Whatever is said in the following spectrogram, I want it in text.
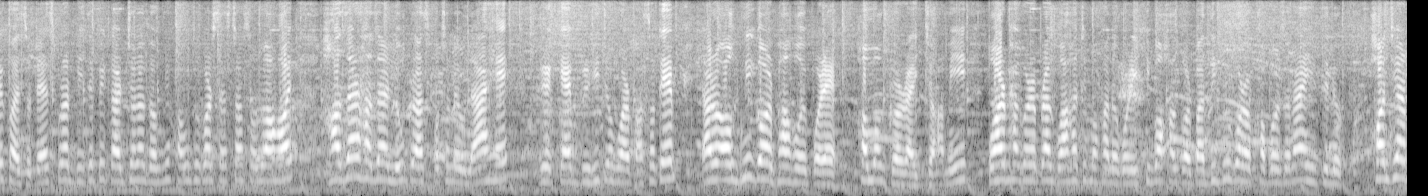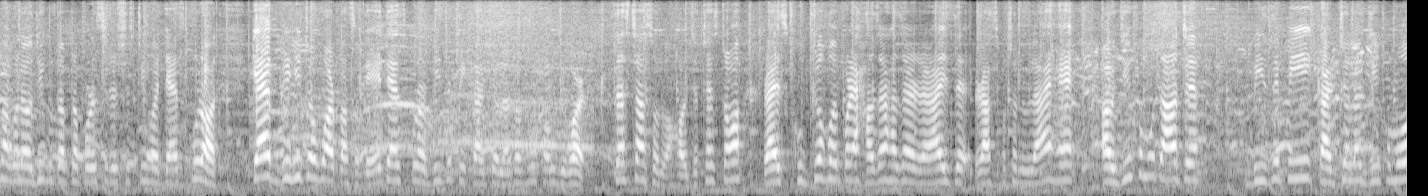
দেখুৱাইছো। তেজপুৰত বিজেপি কাৰ্যালয়ত অগ্নিসংযোগৰ চেষ্টা চলোৱা হয়। হাজাৰ হাজাৰ লোক ৰাজপথলৈ ওলাই আহে। কেব গৃহীত হোৱাৰ পাছতে আৰু অগ্নিগৰ্ভা হৈ পৰে সমগ্ৰ ৰাজ্য। আমি পুৱাৰ ভাগৰে পৰা গুৱাহাটী মহানগৰী শিৱসাগৰ বা ডিব্ৰুগড়ৰ খবৰ জনাই আহিছিলোঁ। সন্ধিয়াৰ ভাগলৈ অধিক উত্তপ্ত পৰিস্থিতিৰ সৃষ্টি হয় তেজপুৰত। কেব গৃহীত হোৱাৰ পাছতে তেজপুৰৰ বিজেপি কাৰ্যালয়ত অগ্নিসংযোগৰ চেষ্টা চলোৱা হয়। যথেষ্ট ৰাইজ ক্ষুব্ধ হৈ পৰে। হাজাৰ হাজাৰ ৰাইজ ৰাজপথলৈ ওলাই আহে আৰু যিসমূহ তাত বিজেপি কাৰ্যালয়ত যিসমূহ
